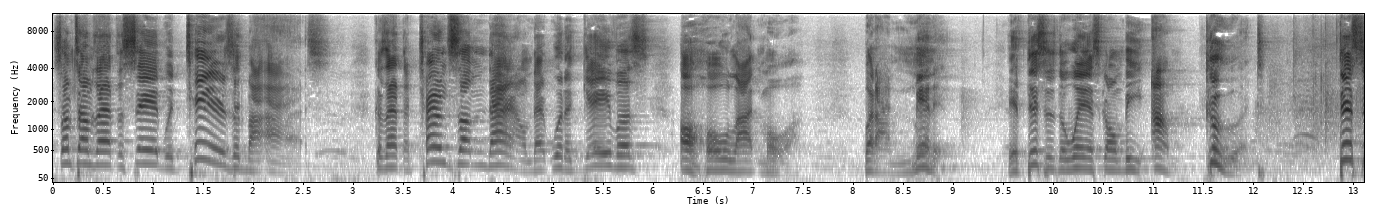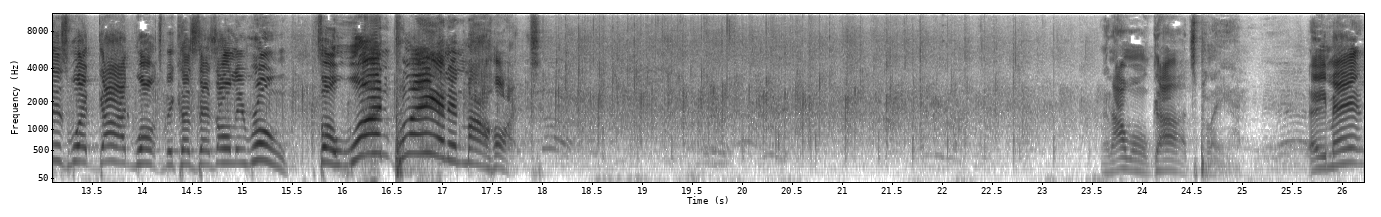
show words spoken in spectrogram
Sometimes I have to say it with tears in my eyes because I have to turn something down that would have gave us a whole lot more. But I meant it. If this is the way it's going to be, I'm good. This is what God wants because there's only room for one plan in my heart. And I want God's plan. Amen.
